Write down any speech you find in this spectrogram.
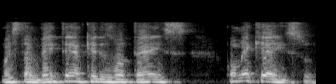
mas também tem aqueles hotéis. Como é que é isso?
